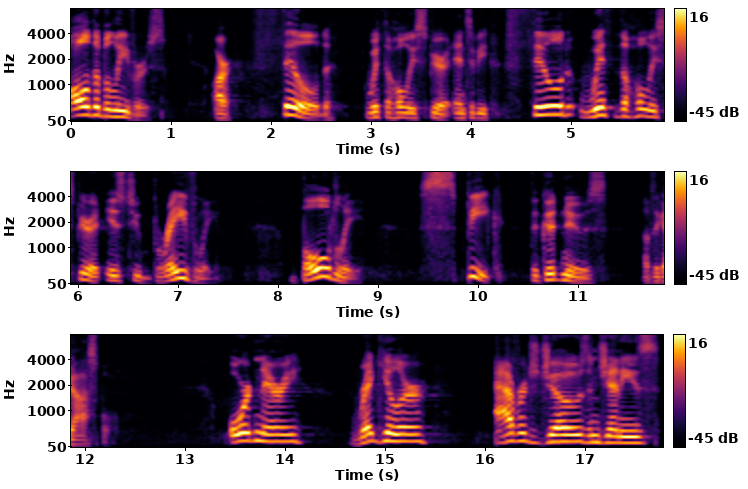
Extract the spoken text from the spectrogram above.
all the believers are filled with the Holy Spirit. And to be filled with the Holy Spirit is to bravely, boldly speak the good news of the gospel ordinary, regular, average Joes and Jennies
